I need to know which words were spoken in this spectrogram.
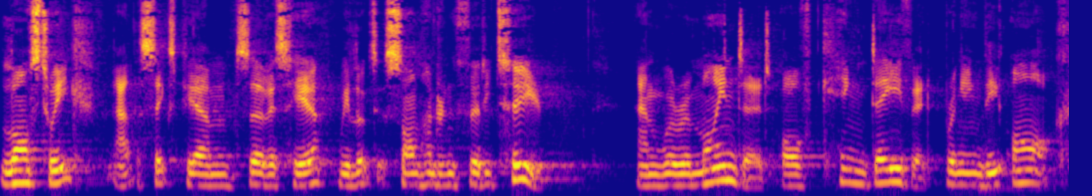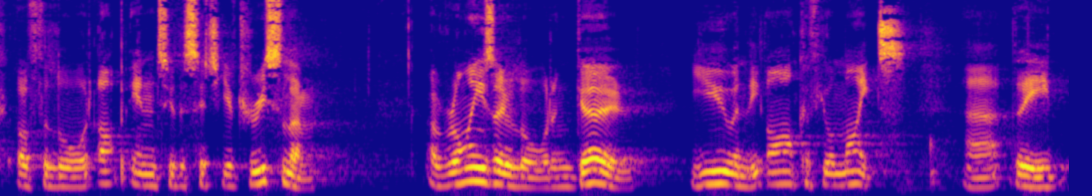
Last week, at the 6 pm service here, we looked at Psalm 132 and were reminded of King David bringing the ark of the Lord up into the city of Jerusalem. Arise, O Lord, and go, you and the ark of your might. Uh, the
